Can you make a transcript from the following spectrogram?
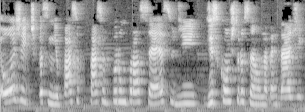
hoje, tipo assim, eu passo, passo por um processo de desconstrução. Na verdade,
